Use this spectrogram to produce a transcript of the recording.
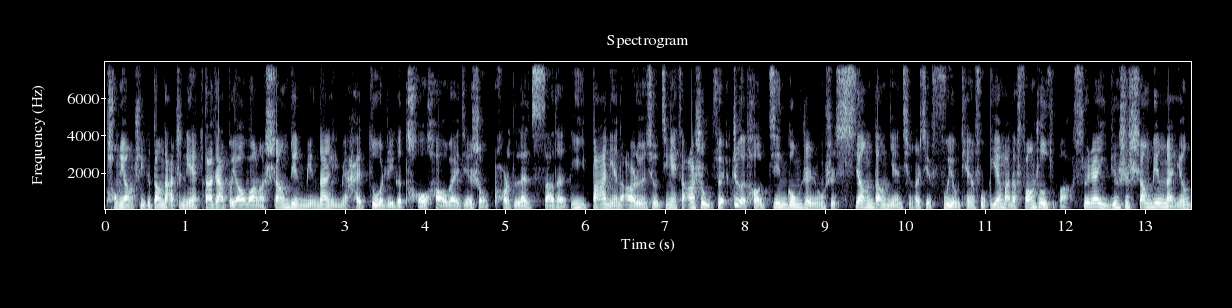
同样是一个当打之年。大家不要忘了，伤病名单里面还坐着一个头号外接手 Courtland Sutton，一八年的二轮秀，今年才二十五岁。这套进攻阵容是相当年轻，而且富有天赋。野马的防守组啊，虽然已经是伤兵满营，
